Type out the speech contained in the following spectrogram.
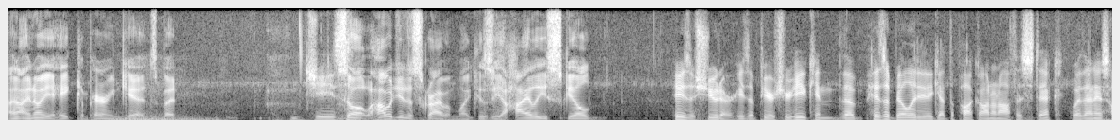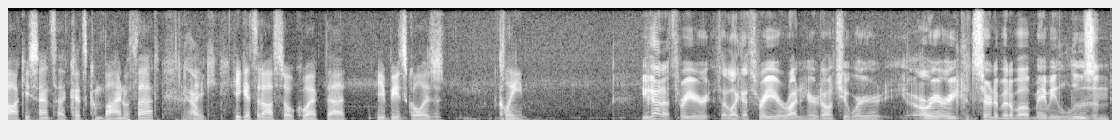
I, I know you hate comparing kids, but Jeez. so how would you describe him? Like, is he a highly skilled? He's a shooter. He's a pure shooter. He can the his ability to get the puck on and off his stick within his hockey sense that gets combined with that. Yeah. Like he gets it off so quick that he beats goalies clean. You got a three-year, like a three-year run here, don't you? Where, or are you concerned a bit about maybe losing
